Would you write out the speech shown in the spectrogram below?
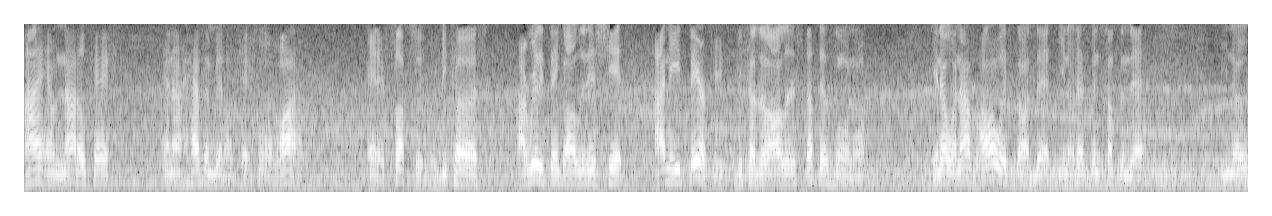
I am not okay. And I haven't been okay for a while and it fucks with me because I really think all of this shit, I need therapy because of all of this stuff that's going on. You know, and I've always thought that, you know, that's been something that, you know,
